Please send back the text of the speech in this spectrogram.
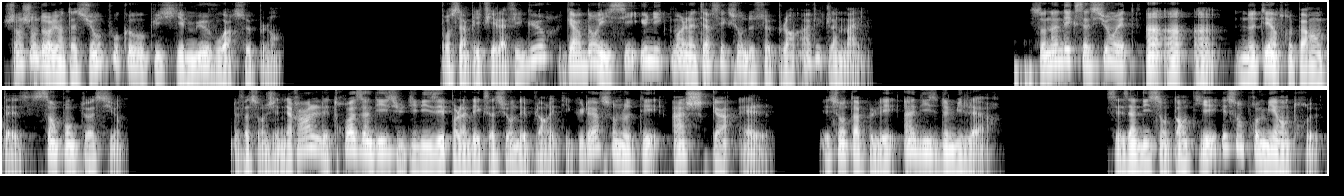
Changeons d'orientation pour que vous puissiez mieux voir ce plan. Pour simplifier la figure, gardons ici uniquement l'intersection de ce plan avec la maille. Son indexation est 111, noté entre parenthèses, sans ponctuation. De façon générale, les trois indices utilisés pour l'indexation des plans réticulaires sont notés HKL et sont appelés indices de Miller. Ces indices sont entiers et sont premiers entre eux.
